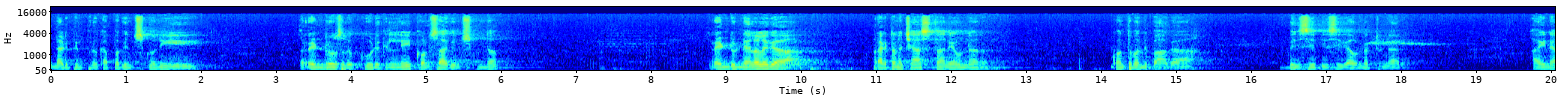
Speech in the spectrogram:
నడిపింపునకు అప్పగించుకొని రెండు రోజుల కూడికల్ని కొనసాగించుకుందాం. రెండు నెలలుగా ప్రకటన చేస్తూనే ఉన్నారు. కొంతమంది బాగా బిజీ బిజీగా ఉన్నట్టున్నారు. అయినా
